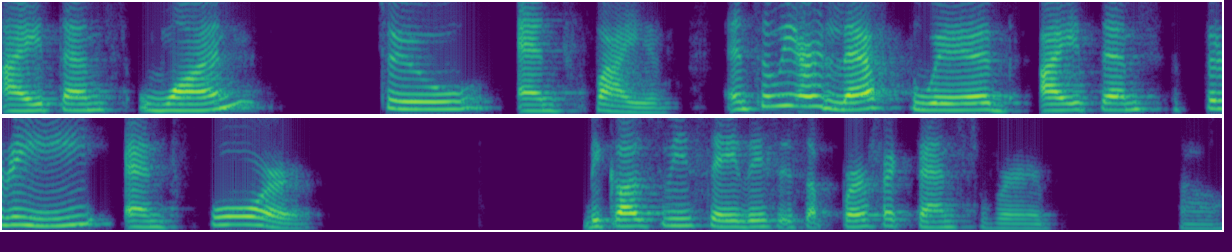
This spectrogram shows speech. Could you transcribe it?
items one, two, and five. And so we are left with items three and four because we say this is a perfect tense verb. So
